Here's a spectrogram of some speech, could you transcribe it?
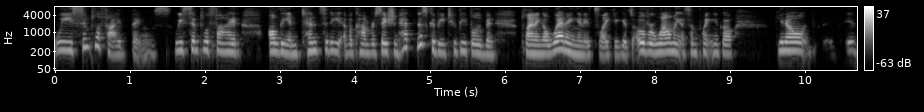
we simplified things. We simplified all the intensity of a conversation. Heck, this could be two people who've been planning a wedding and it's like it gets overwhelming at some point. You go, you know, it,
